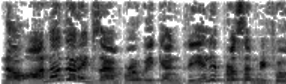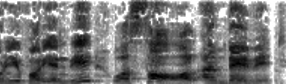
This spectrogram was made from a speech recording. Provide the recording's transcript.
Now another example we can really present before you for envy was Saul and David.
